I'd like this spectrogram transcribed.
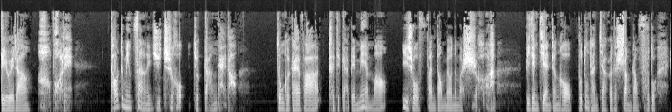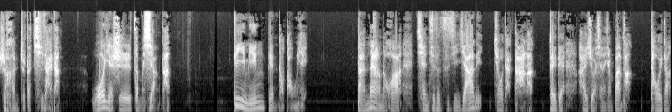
地会长好魄力。陶志明赞了一句之后，就感慨道：“综合开发彻底改变面貌，预售反倒没有那么适合了。”毕竟建成后不动产价格的上涨幅度是很值得期待的，我也是这么想的。第一名点头同意，但那样的话，前期的资金压力就有点大了，这点还需要想想办法。陶会长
